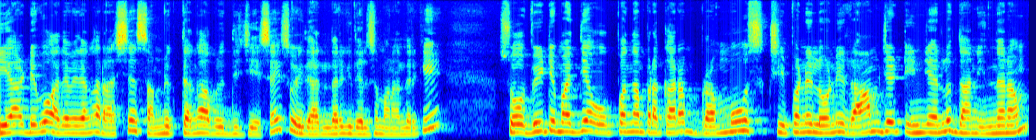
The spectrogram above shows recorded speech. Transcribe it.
డిఆర్డీఓ అదేవిధంగా రష్యా సంయుక్తంగా అభివృద్ధి చేశాయి. సో ఇది అందరికీ తెలుసు మనందరికీ. సో వీటి మధ్య ఒప్పందం ప్రకారం బ్రహ్మోస్ క్షిపణిలోని రామ్జెట్ ఇంజన్లు దాని ఇంధనం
